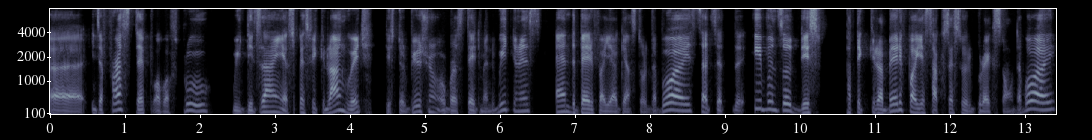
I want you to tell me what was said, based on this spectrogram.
uh, in the first step of a proof, we design a specific language distribution over statement witness and verify against all the boys such that the, even though this particular verifier successfully breaks on the boy,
